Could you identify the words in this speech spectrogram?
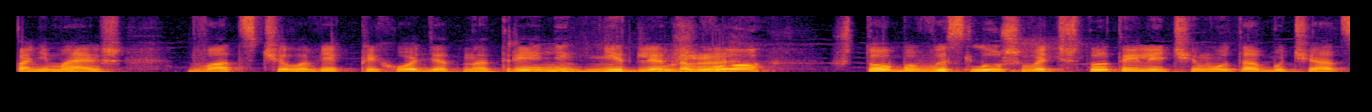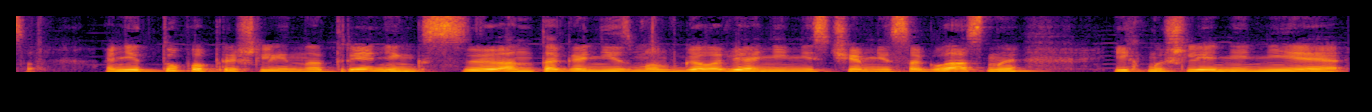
понимаешь, 20 человек приходят на тренинг не для Уже. того, чтобы выслушивать что-то или чему-то обучаться. Они тупо пришли на тренинг с антагонизмом в голове, они ни с чем не согласны, их мышление не,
